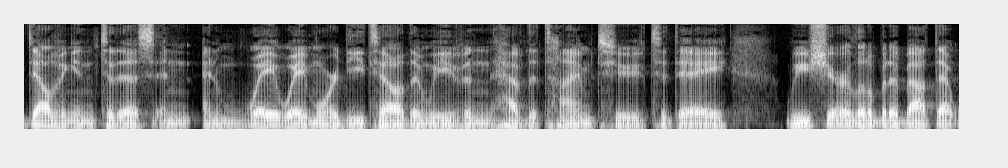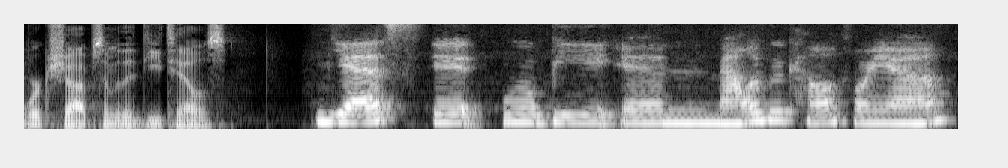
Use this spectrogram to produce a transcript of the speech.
delving into this in, in way, way more detail than we even have the time to today. Will you share a little bit about that workshop, some of the details? Yes, it will be in Malibu, California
